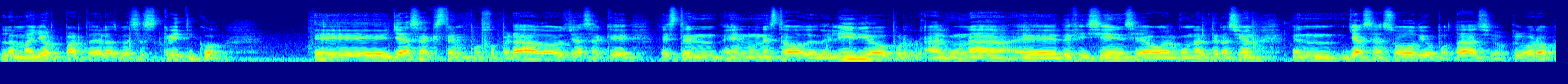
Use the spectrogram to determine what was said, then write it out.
la mayor parte de las veces crítico, eh, ya sea que estén posoperados, ya sea que estén en un estado de delirio por alguna eh, deficiencia o alguna alteración en ya sea sodio, potasio, cloro,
